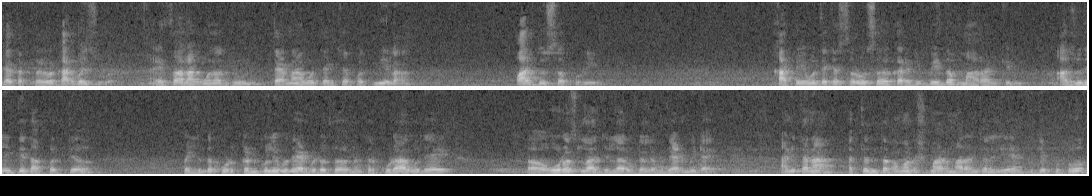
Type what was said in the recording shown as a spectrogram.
त्या तक्रारीवर कारवाई सुरू आहे. याचा राग मनात घेऊन त्यांना व त्यांच्या पत्नीला पाच दिवसापूर्वी काटे व त्याच्या सर्व सहकाऱ्यांनी बेदम मारहाण केली. अजूनही ते दाम्पत्य पहिल्यांदा कुड कणकोलीमध्ये ॲडमिट होतं नंतर कुडाळमध्ये ओरसला जिल्हा रुग्णालयामध्ये ॲडमिट आहे. आणि त्यांना अत्यंत अमानुष मार मारहाण झालेली आहे. तिचे फोटो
